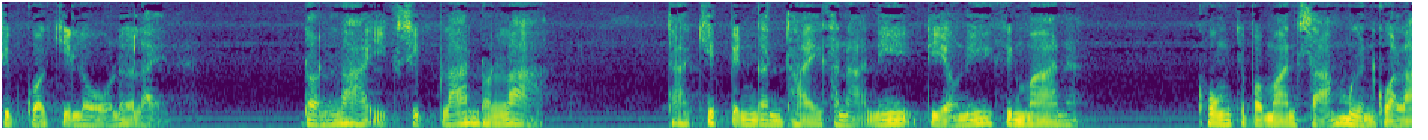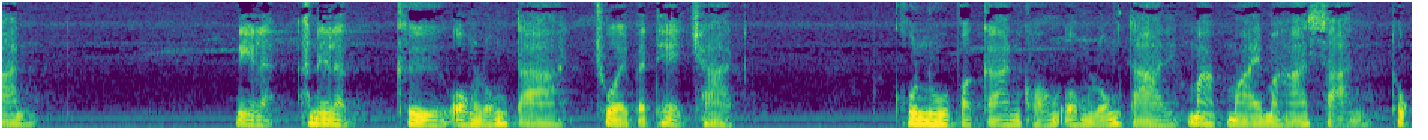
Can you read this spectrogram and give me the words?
สิบกว่ากิโลหรืออะไรดอลลาร์อีกสิบล้านดอลลาร์ถ้าคิดเป็นเงินไทยขณะนี้ เดี๋ยวนี้ขึ้นมาเนะ่ย คงจะประมาณสามหมื่นกว่าล้าน นี่แหละ อันนี้แหละคือองค์หลวงตาช่วยประเทศชาติ คุณูปการขององค์หลวงตาเนี่ยมากมายมหาศาล ทุก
